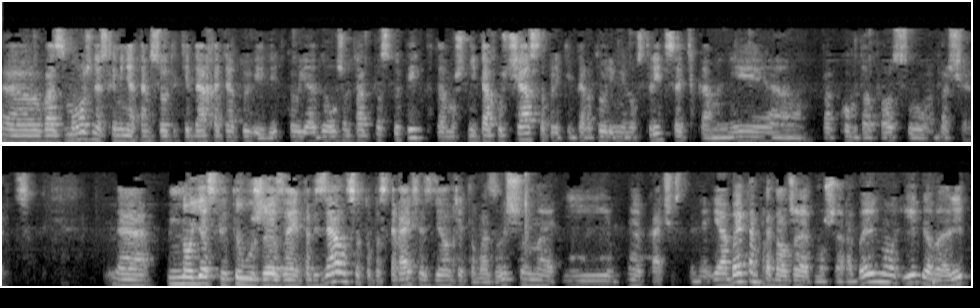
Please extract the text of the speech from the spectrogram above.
Э, возможно, если меня там все-таки да, хотят увидеть, то я должен так поступить, потому что не так уж часто при температуре минус 30 ко мне э, по какому-то вопросу обращаются. Э, но если ты уже за это взялся, то постарайся сделать это возвышенно и качественно. И об этом продолжает Мушарабейну и говорит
